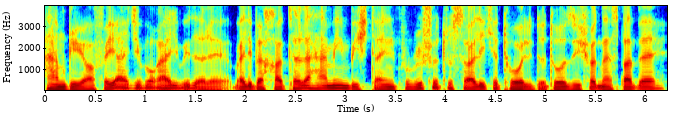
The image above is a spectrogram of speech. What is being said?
هم قیافه عجیب و غریبی داره ولی به خاطر همین بیشترین فروش رو تو سالی که تولید و توضیح شد نسبت به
